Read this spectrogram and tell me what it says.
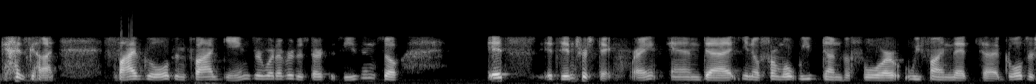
guys got five goals in five games or whatever to start the season. So it's it's interesting, right? And uh, you know, from what we've done before, we find that uh, goals are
